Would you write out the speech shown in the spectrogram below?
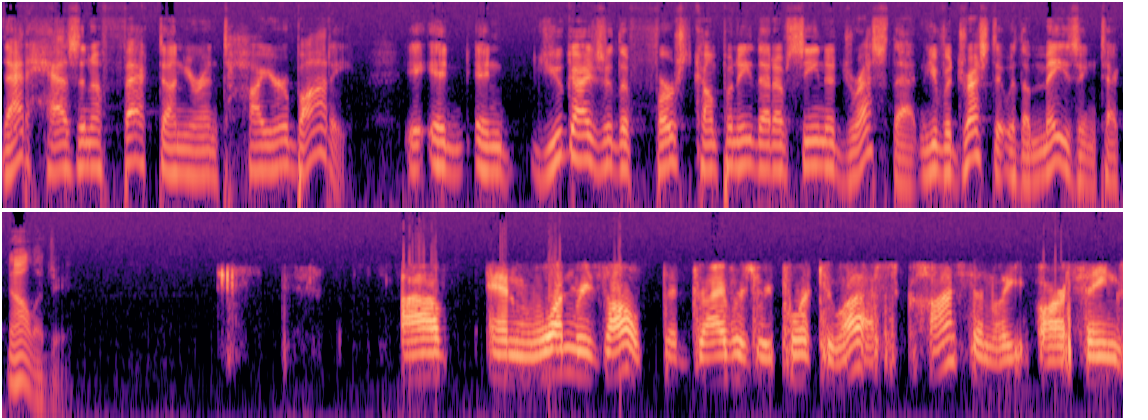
that has an effect on your entire body and, and you guys are the first company that I've seen address that, and you've addressed it with amazing technology. Uh, and one result that drivers report to us constantly are things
